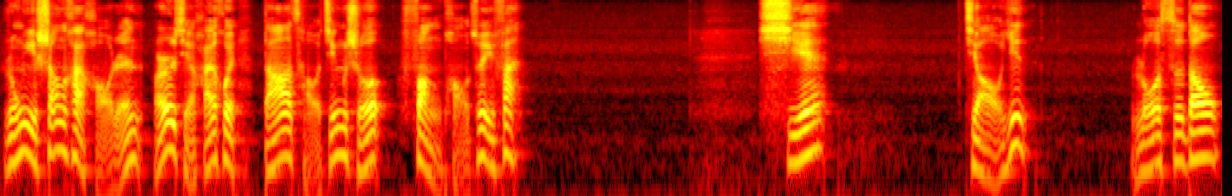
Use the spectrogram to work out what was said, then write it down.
容易伤害好人，而且还会打草惊蛇，放跑罪犯。鞋、脚印、螺丝刀、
